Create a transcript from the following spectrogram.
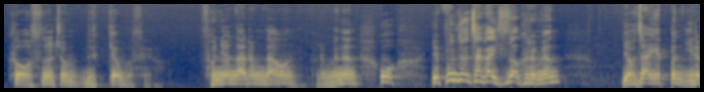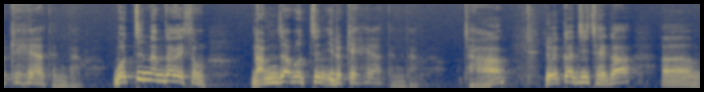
그 어순을 좀 느껴보세요. 소년 아름다운 그러면은 오 예쁜 여자가 있어 그러면 여자 예쁜 이렇게 해야 된다고요. 멋진 남자가 있으면 남자 멋진 이렇게 해야 된다고요. 자 여기까지 제가 어,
